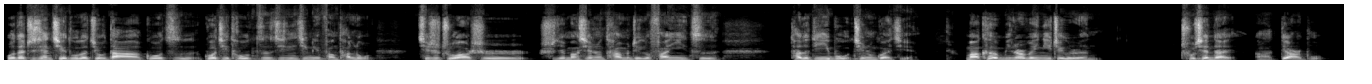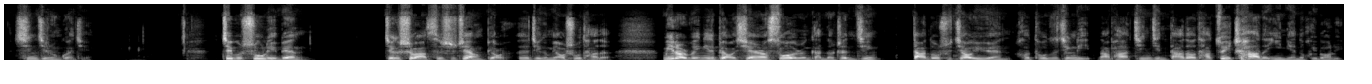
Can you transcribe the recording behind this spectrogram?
我在之前解读的九大国资国际投资基金经理访谈录，其实主要是史建邦先生他们这个翻译自他的第一部《金融怪杰》，马克·米勒维尼这个人出现在啊第二部《新金融怪杰》这部书里边，这个施瓦茨是这样表呃这个描述他的：米勒维尼的表现让所有人感到震惊，大多数交易员和投资经理哪怕仅仅达到他最差的一年的回报率。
